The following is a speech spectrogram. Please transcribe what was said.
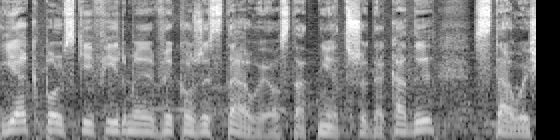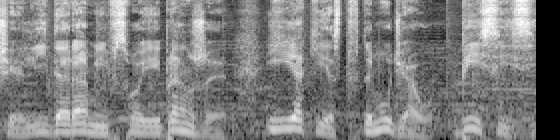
jak polskie firmy wykorzystały ostatnie trzy dekady, stały się liderami w swojej branży i jaki jest w tym udział BCC.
